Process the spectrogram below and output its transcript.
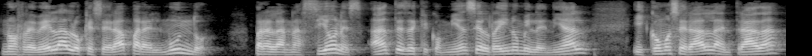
nos revela lo que será para el mundo, para las naciones, antes de que comience el reino milenial y cómo será la entrada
